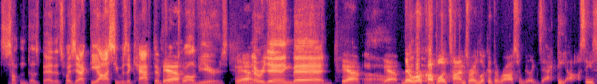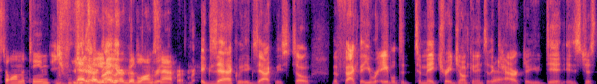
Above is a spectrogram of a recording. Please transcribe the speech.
something does bad. That's why Zach DeOssie was a captain for Yeah. 12 years. yeah Never did anything bad. yeah Um, yeah there were a couple of times where i'd look at the roster and be like zach DeOssie's still on the team And that's Yeah, how you know right, you're a good long snapper Exactly, exactly. So the fact that you were able to to make Trey Junkin into the character you did is just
